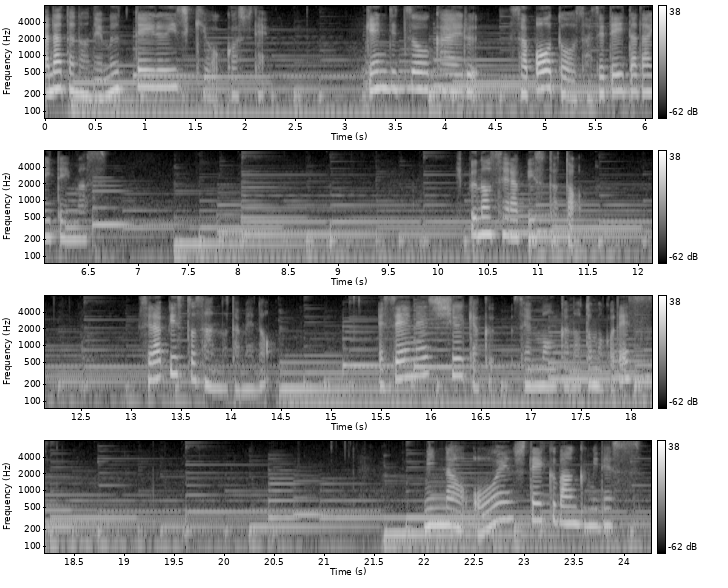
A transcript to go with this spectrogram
あなたの眠っている意識を起こして現実を変えるサポートをさせていただいています。ヒプノセラピストとセラピストさんのための SNS 集客専門家のともこです。みんなを応援していく番組です。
